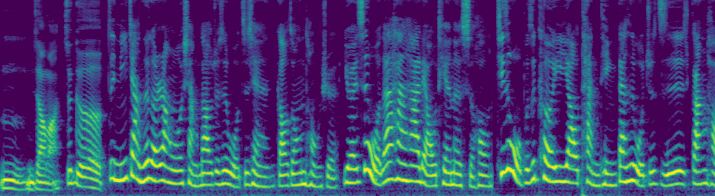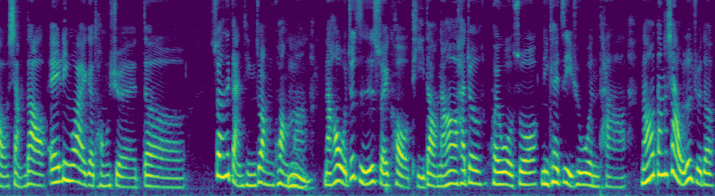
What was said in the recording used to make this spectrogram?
嗯，你知道吗？这个这你讲这个让我想到，就是我之前高中同学有一次我在和他聊天的时候，其实我不是刻意要探听，但是我就只是刚好想到，哎，另外一个同学的。算是感情状况嘛，然后我就只是随口提到，然后他就回我说：“你可以自己去问他。”然后当下我就觉得，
